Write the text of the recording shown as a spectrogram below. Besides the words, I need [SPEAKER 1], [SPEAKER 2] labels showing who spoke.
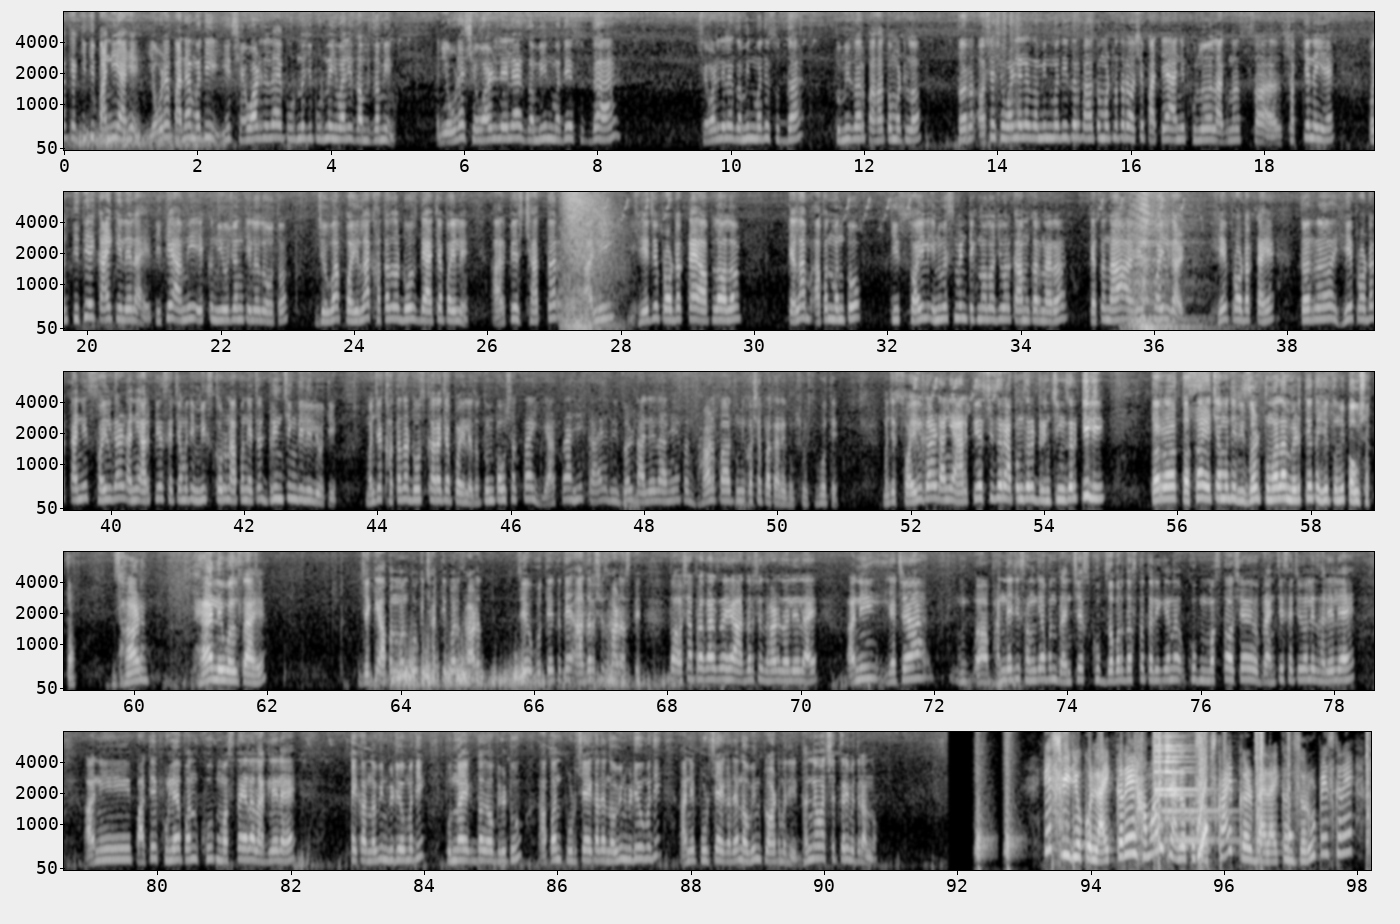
[SPEAKER 1] किती पाणी आहे? एवढ्या पाण्यामध्ये ही शेवाळलेलं आहे पूर्णची पूर्ण हिवाली जम जमीन. आणि एवढ्या शेवाळलेल्या जमीनमध्ये सुद्धा शेवाळलेल्या जमीनमध्ये सुद्धा तुम्ही जर पाहतो म्हटलं तर अशा शेवाळलेल्या जमीनमध्ये जर पाहतो म्हटलं तर असे पात्या आणि फुलं लागणं शक्य नाही आहे पण तिथे काय केलेलं आहे? तिथे आम्ही एक नियोजन केलेलं होतं. जेव्हा पहिला खताचा डोस द्यायच्या पहिले आर पी एस शहात्तर आणि हे जे प्रॉडक्ट आहे आपलं आलं त्याला आपण म्हणतो की सॉईल इन्व्हेस्टमेंट टेक्नॉलॉजीवर काम करणारं त्याचं नाव आहे सॉईल गार्ड हे प्रॉडक्ट आहे. तर हे प्रॉडक्ट आणि सॉईल गार्ड आणि आर पी एस याच्यामध्ये मिक्स करून आपण याच्यात ड्रिंचिंग दिलेली होती. म्हणजे खताचा डोस करायच्या पहिले. तर तुम्ही पाहू शकता याचाही काय रिझल्ट आलेला आहे. तर झाड पहा तुम्ही कशा प्रकारे होते. म्हणजे सॉईल गार्ड आणि आर पी एसची जर आपण जर ड्रिंचिंग जर केली तर कसा याच्यामध्ये रिझल्ट तुम्हाला मिळते तर हे तुम्ही पाहू शकता. झाड ह्या लेवलचं आहे. जे की आपण म्हणतो की छातीभर झाड जे होते तर ते आदर्श झाड असते. तर अशा प्रकारचं हे आदर्श झाड झालेलं आहे. आणि याच्या फांद्याची संख्या पण ब्रँचेस खूप जबरदस्त तरीकेनं खूप मस्त असे ब्रँचेस याचेवाले झालेले आहे. आणि पाते फुल्या पण खूप मस्त याला लागलेल्या आहे. एका नवीन व्हिडिओमध्ये पुन्हा एकदा भेटू. आपण पुढच्या एखाद्या नवीन व्हिडिओमध्ये आणि पुढच्या एखाद्या नवीन प्लॉटमध्ये. धन्यवाद शेतकरी मित्रांनो.
[SPEAKER 2] इस वीडियो को लाइक करें हमारे चैनल को सब्सक्राइब कर बेल आइकन जरूर प्रेस करें।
